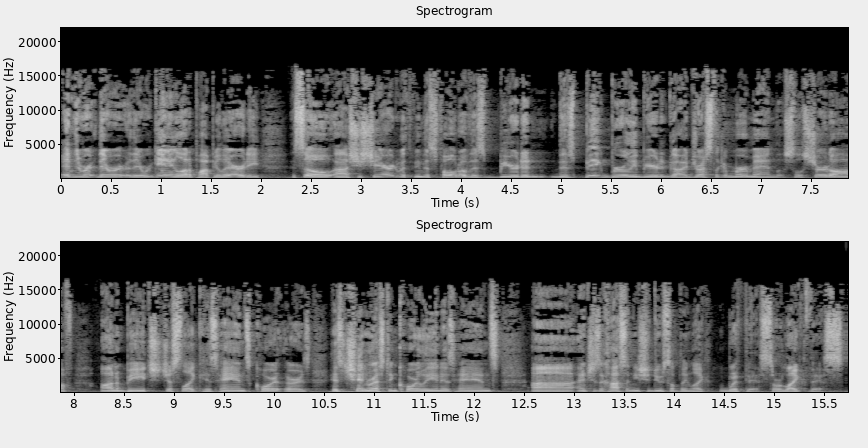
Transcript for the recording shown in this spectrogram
and they were they were they were gaining a lot of popularity. So uh, she shared with me this photo of this bearded, this big burly bearded guy dressed like a merman, so shirt off on a beach, just like his hands coil or his, his chin resting coyly in his hands. Uh, and she's like, Hassan, you should do something like with this or like this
